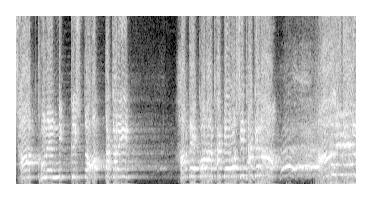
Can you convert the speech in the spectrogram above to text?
সাত খুনের নিকৃষ্ট হত্যাকারীর হাতে করা থাকে, রশি থাকে না। আলেমের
